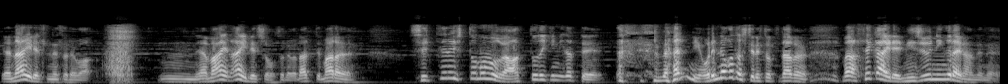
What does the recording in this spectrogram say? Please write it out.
や、ないですね、それは。うん、いや、前ないでしょ、それは。だってまだ、知ってる人の方が圧倒的に、だって、何俺のことしてる人って多分、まだ世界で20人ぐらいなんでね。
